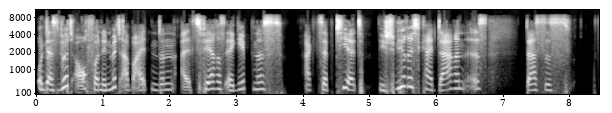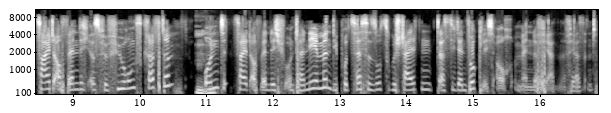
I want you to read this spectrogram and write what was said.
Und das wird auch von den Mitarbeitenden als faires Ergebnis akzeptiert. Die Schwierigkeit darin ist, dass es zeitaufwendig ist für Führungskräfte mhm. und zeitaufwendig für Unternehmen, die Prozesse so zu gestalten, dass sie dann wirklich auch im Ende fair, fair sind.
